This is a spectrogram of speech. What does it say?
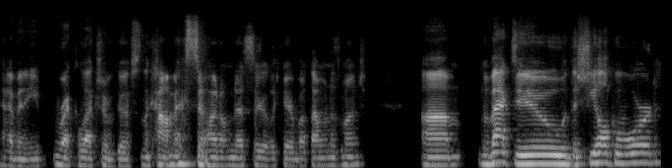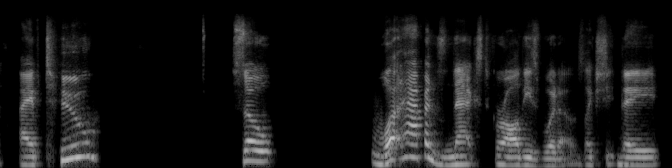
have any recollection of Ghost in the comics, so I don't necessarily care about that one as much. Um, but back to the She-Hulk award. I have two. So what happens next for all these widows? Like she they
